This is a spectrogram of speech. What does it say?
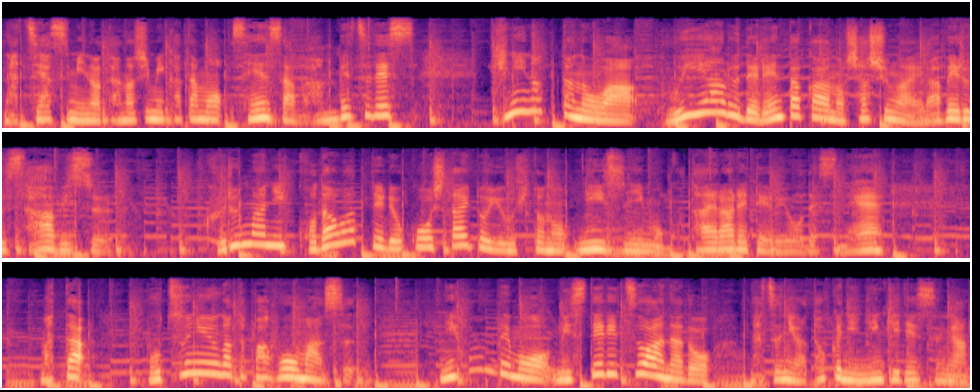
夏休みの楽しみ方も千差万別です。気になったのは VR でレンタカーの車種が選べるサービス。車にこだわって旅行したいという人のニーズにも応えられているようですね。また没入型パフォーマンス。日本でもミステリーツアーなど夏には特に人気ですが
